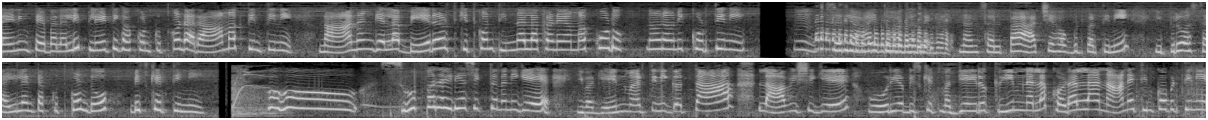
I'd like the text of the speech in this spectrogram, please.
ಡೈನಿಂಗ್ ಟೇಬಲ್ ಅಲ್ಲಿ ಪ್ಲೇಟಿಗೆ ಹಾಕೊಂಡು ಕುತ್ಕೊಂಡು ಆರಾಮಾಗಿ ತಿಂತೀನಿ. ನಾನಂಗೆಲ್ಲ ಬೇರೆ ಕಿತ್ಕೊಂಡು ತಿನ್ನಲ್ಲ ಕಣೆ ಅಮ್ಮ ಕೊಡು, ನಾನು ಅವನಿಗೆ ಕೊಡ್ತೀನಿ. ನಾನು ಸ್ವಲ್ಪ ಆಚೆ ಹೋಗ್ಬಿಟ್ಟು ಬರ್ತೀನಿ. ಇಬ್ರು ಸೈಲೆಂಟ್ ಆಗಿ ಕುತ್ಕೊಂಡು ಬಿಸ್ಕೆಟ್ ತಿನ್ನಿ. ಸೂಪರ್ ಐಡಿಯಾ ಸಿಕ್ತು ನನಗೆ. ಇವಾಗ ಏನ್ ಮಾಡ್ತೀನಿ ಗೊತ್ತಾ? ಲಾವಿಶಿಗೆ ಓರಿಯೋ ಬಿಸ್ಕೆಟ್ ಮಧ್ಯೆ ಇರೋ ಕ್ರೀಮ್ನೆಲ್ಲ ಕೊಡಲ್ಲ, ನಾನೇ ತಿನ್ಕೊಬಿಡ್ತೀನಿ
